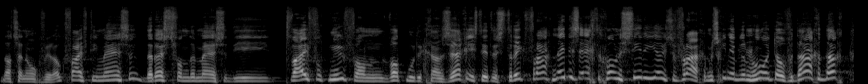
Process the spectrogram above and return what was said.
Dat zijn ongeveer ook 15 mensen. De rest van de mensen die twijfelt nu van wat moet ik gaan zeggen. Is dit een strikvraag? Nee, dit is echt gewoon een serieuze vraag. Misschien heb je er nog nooit over nagedacht.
